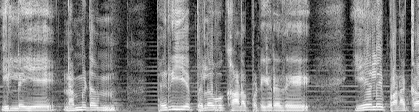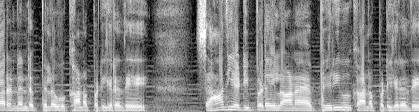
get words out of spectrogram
இல்லையே. நம்மிடம் பெரிய பிளவு காணப்படுகிறது. ஏழை பணக்காரன் என்ற பிளவு காணப்படுகிறது. சாதி அடிப்படையிலான பிரிவு காணப்படுகிறது.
